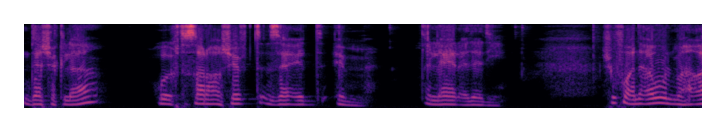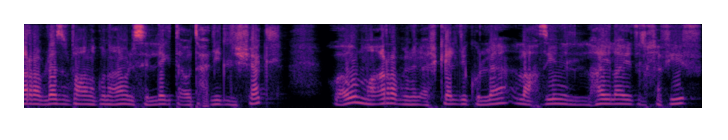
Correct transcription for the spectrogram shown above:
ده شكلها واختصارها Shift زائد M اللي هي الأداة دي. شوفوا أنا أول ما هقرب لازم طبعا أكون عامل select أو تحديد للشكل. وأول ما اقرب من الأشكال دي كلها لاحظين ال highlight الخفيف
